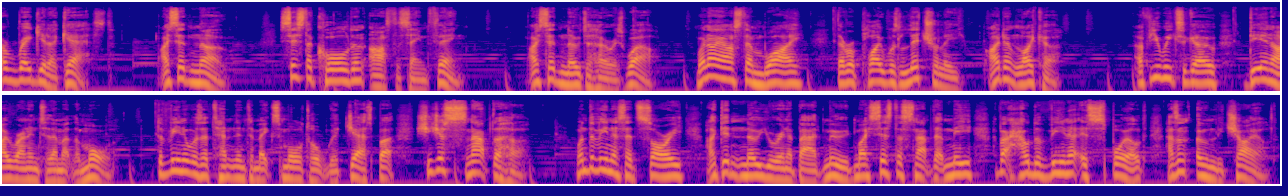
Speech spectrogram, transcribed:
a regular guest. I said no. Sister called and asked the same thing. I said no to her as well. When I asked them why, their reply was literally, I don't like her. A few weeks ago, Dee and I ran into them at the mall. Davina was attempting to make small talk with Jess, but she just snapped at her. When Davina said sorry, I didn't know you were in a bad mood, my sister snapped at me about how Davina is spoiled as an only child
